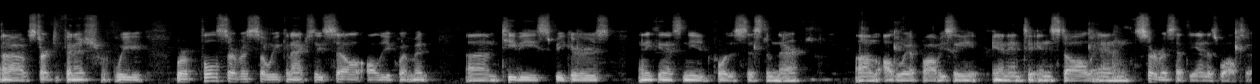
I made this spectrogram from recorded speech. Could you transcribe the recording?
uh, start to finish. We we're a full service, so we can actually sell all the equipment, um, TV, speakers, anything that's needed for the system there, um, all the way up, obviously, and into install and service at the end as well too.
